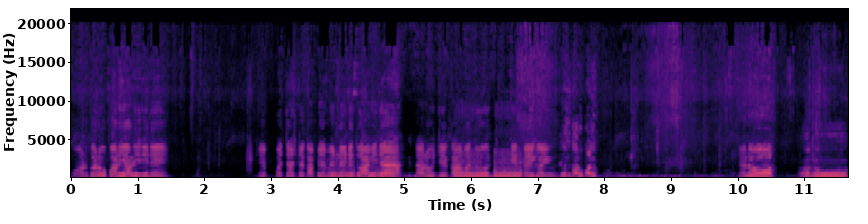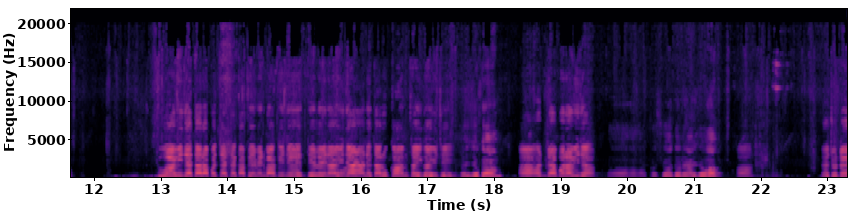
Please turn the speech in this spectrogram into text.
ફોન કર ઉપાડી આલી છે ને. એ પચાસ ટકા પેમેન્ટ લઈને તું આવી જા. તારું જે કામ હતું તે થઈ ગયું. દસ હજાર ઉપાડ્યો. હેલો હેલો તું આવી જા તારા પચાસ ટકા પેમેન્ટ બાકી છે તે લઈને આવી જા અને તારું કામ થઈ ગયું છે. થઈ ગયું કામ? હા અડ્ડા પર આવી જા. હા હા હા કશો વાંધો નહીં આવી જાઓ હા. લે છોટે.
